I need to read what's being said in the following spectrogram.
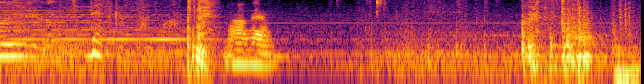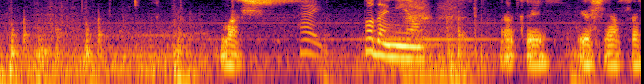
Cholera, deska spadła. No wiem. Masz. Podaj mi ją. Okej, już niosę.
